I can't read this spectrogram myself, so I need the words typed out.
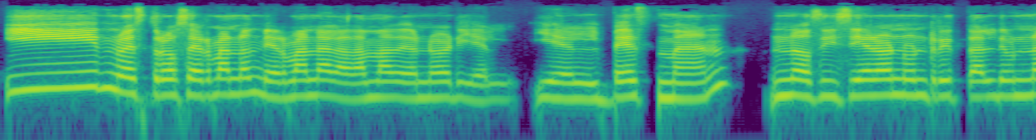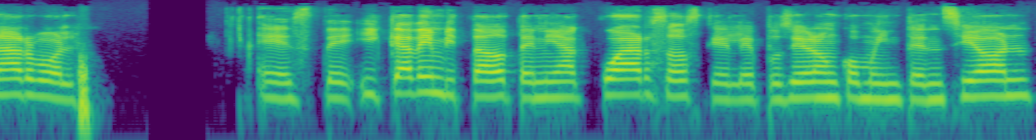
y nuestros hermanos, mi hermana, la dama de honor y el, y el best man, nos hicieron un ritual de un árbol este, y cada invitado tenía cuarzos que le pusieron como intención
